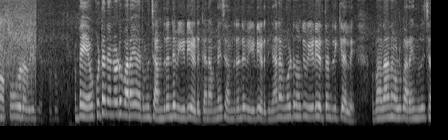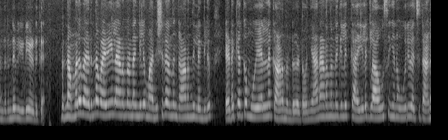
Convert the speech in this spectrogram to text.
ആ കൂടെ വീഡിയോ ഏവക്കുട്ടൻ എന്നോട് പറയുമായിരുന്നു ചന്ദ്രന്റെ വീഡിയോ എടുക്കാൻ. അമ്മയെ ചന്ദ്രന്റെ വീഡിയോ എടുക്കും. ഞാൻ അങ്ങോട്ട് നോക്കി വീഡിയോ എടുത്തോണ്ടിരിക്കുകയല്ലേ അപ്പൊ അതാണ് അവൾ പറയുന്നത് ചന്ദ്രന്റെ വീഡിയോ എടുക്കാൻ. അപ്പം നമ്മൾ വരുന്ന വഴിയിലാണെന്നുണ്ടെങ്കിൽ മനുഷ്യരെ ഒന്നും കാണുന്നില്ലെങ്കിലും ഇടയ്ക്കൊക്കെ മുയലിനെ കാണുന്നുണ്ട് കേട്ടോ. ഞാനാണെന്നുണ്ടെങ്കിൽ കയ്യിൽ ഗ്ലൗസ് ഇങ്ങനെ ഊരി വെച്ചിട്ടാണ്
